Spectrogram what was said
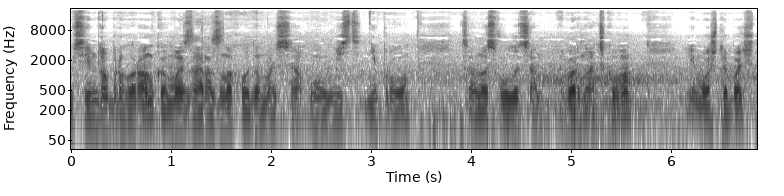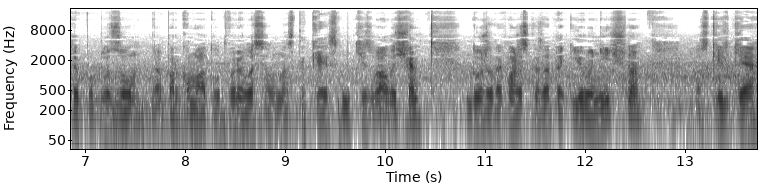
Усім доброго ранку. Ми зараз знаходимося у місті Дніпро. Це у нас вулиця Вернацького. І можете бачити, поблизу паркомату утворилося у нас таке сміттєзвалище. Дуже так можна сказати, іронічно, оскільки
